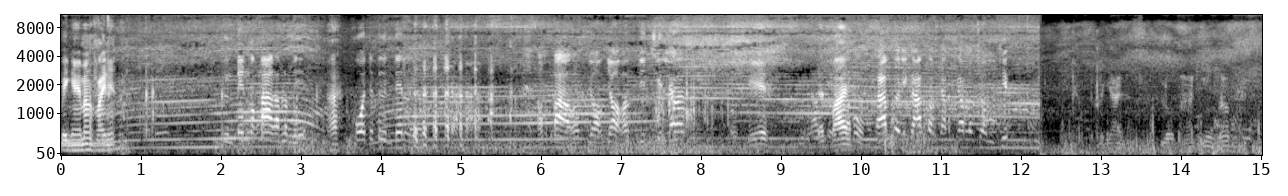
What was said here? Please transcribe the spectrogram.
ป็น ไงบ้างไฟล์เนี้ยตื่นเต้นมากๆครับลำนี้ฮะโคตรจะตื่นเต้นเลยเอาเปล่าครับหยอกหยอกครับบินชินแล้วครับโอเคจัดไปครับผมครับสวัสดีครับขอบคุณครับที่รับชมคลิปขออนุญาตโลพาร์ทอีกหนึ่งรอบนะ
